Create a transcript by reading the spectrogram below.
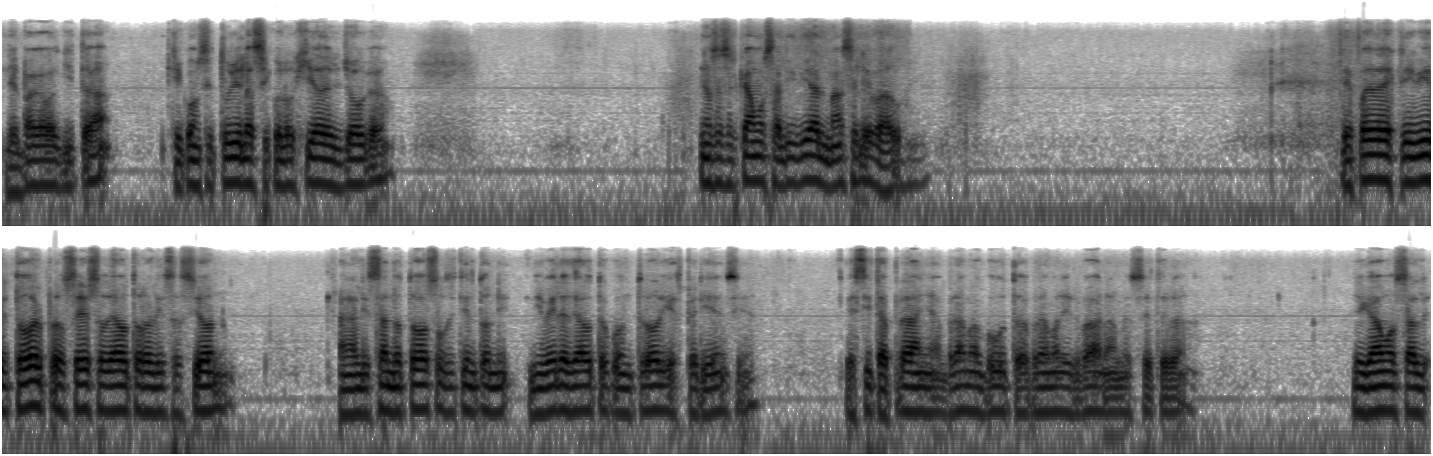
del Bhagavad Gita que constituye la psicología del yoga, nos acercamos al ideal más elevado. Después de describir todo el proceso de autorrealización, analizando todos sus distintos niveles de autocontrol y experiencia, Esita Praña, Brahma Bhuta, Brahma Nirvana, etc. Llegamos al,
